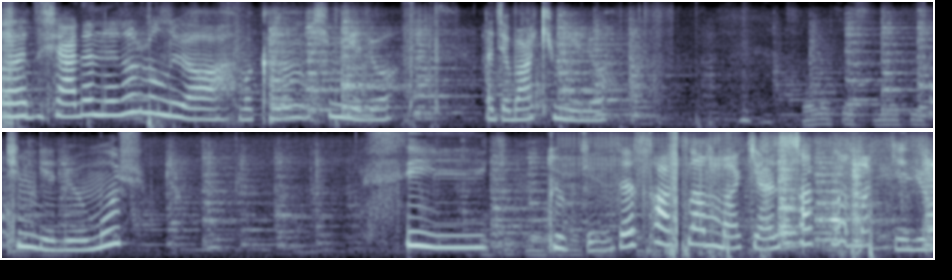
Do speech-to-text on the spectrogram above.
Aa, dışarıda neler oluyor? Bakalım kim geliyor? Acaba kim geliyor? Kim geliyormuş? Sik. Türkçe'de saklanmak yani saklanmak geliyor.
